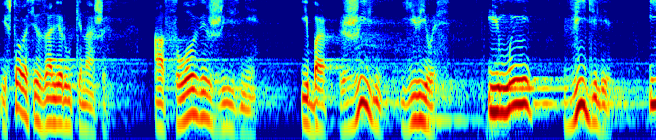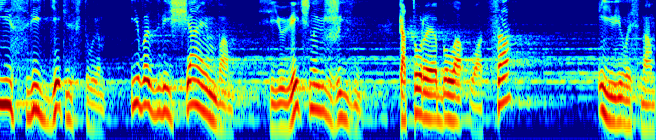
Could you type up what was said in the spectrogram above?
и что осязали руки наши, о слове жизни, ибо жизнь явилась, и мы видели и свидетельствуем и возвещаем вам сию вечную жизнь, которая была у Отца и явилась нам.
